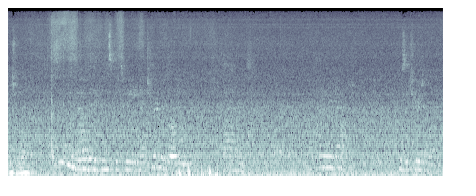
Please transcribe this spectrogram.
How do you know the difference between a true devotee and how do you know who's a true devotee?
